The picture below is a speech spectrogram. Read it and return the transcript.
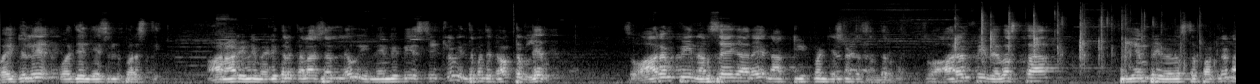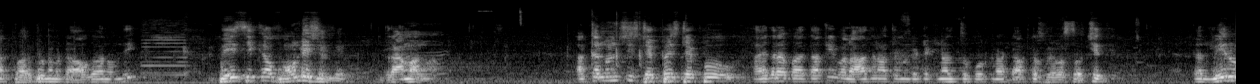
వైద్యులే వైద్యం చేసిన పరిస్థితి. ఆనాడు ఇన్ని మెడికల్ కళాశాలలు లేవు ఇన్ని ఎంబీబీఎస్ సీట్లు ఇంతమంది డాక్టర్ లేరు. సో ఆర్ఎంపీ నర్సయ్య గారే నాకు ట్రీట్మెంట్ చేసినట్టు సందర్భం. సో ఆర్ఎంపీ వ్యవస్థ పిఎంపీ వ్యవస్థ పట్ల నాకు పరిపూర్ణమైన అవగాహన ఉంది. బేసిక్గా ఫౌండేషన్ మీరు గ్రామాల్లో. అక్కడ నుంచి స్టెప్ బై స్టెప్ హైదరాబాద్ దాకా వాళ్ళ ఆధునాతమైన టెక్నాలజీతో కూడుకున్న డాక్టర్స్ వ్యవస్థ వచ్చింది. కానీ మీరు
